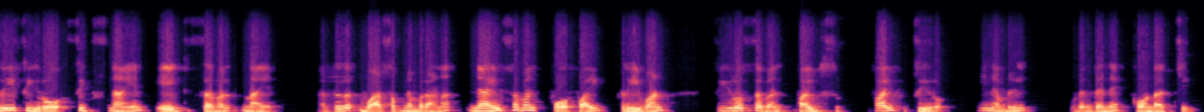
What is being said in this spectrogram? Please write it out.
three zero six nine eight seven nine. അടുത്തത് വാട്സപ്പ് നമ്പറാണ് nine seven four five three one zero seven five five zero ഈ നമ്പറിൽ ഉടൻ തന്നെ കോണ്ടാക്ട് ചെയ്യുക.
